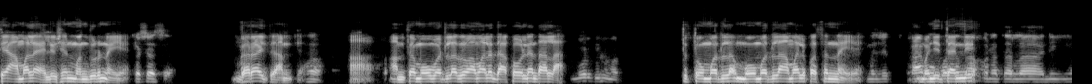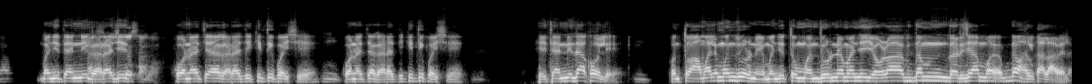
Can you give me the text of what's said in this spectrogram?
ते आम्हाला हॅल्युशन मंजूर नाही आहे कशाचं घरायचं आमच्या हा. आमचा मोबदला जो आम्हाला दाखवण्यात आला. तर तो मधला मोबदला आम्हाला पसंत नाही आहे म्हणजे काय म्हणजे त्यांनी- म्हणजे त्यांनी घराचे. कोणाच्या घराचे किती पैसे. कोणाच्या घराचे किती पैसे हे त्यांनी दाखवले. पण तो आम्हाला मंजूर नाही म्हणजे तो मंजूर नाही म्हणजे एवढा एकदम दर्जा एकदम हलका लावायला.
